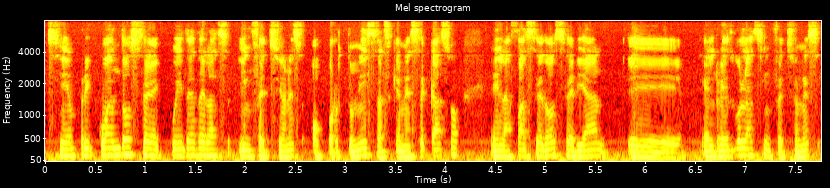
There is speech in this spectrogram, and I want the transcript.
siempre y cuando se cuide de las infecciones oportunistas, que en este caso en la fase 2 serían eh, el riesgo de las infecciones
